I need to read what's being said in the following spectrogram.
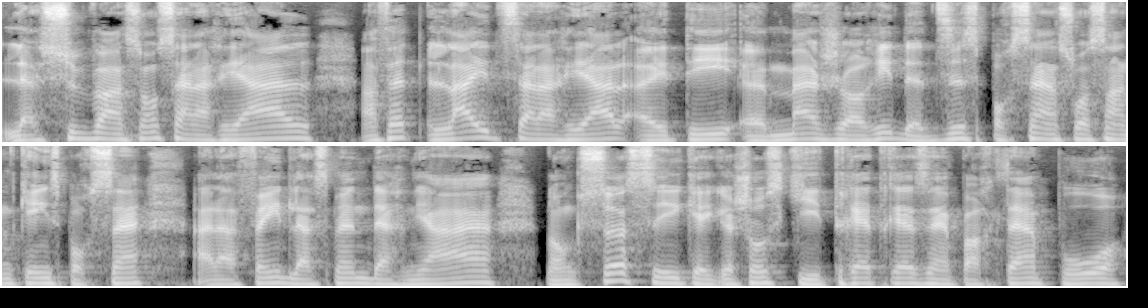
la subvention salariale, en fait, l'aide salariale a été euh, majorée de 10% à 75% à la fin de la semaine dernière. Donc ça, c'est quelque chose qui est très, très important pour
